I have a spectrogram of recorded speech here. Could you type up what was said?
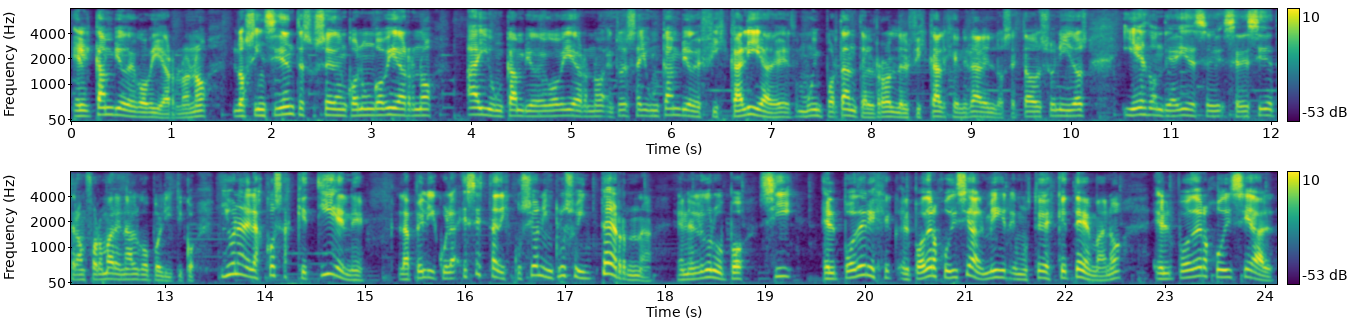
el cambio de gobierno, ¿no? Los incidentes suceden con un gobierno, hay un cambio de gobierno, entonces hay un cambio de fiscalía, es muy importante el rol del fiscal general en los Estados Unidos y es donde ahí se, se, decide transformar en algo político. Y una de las cosas que tiene la película es esta discusión incluso interna en el grupo, si el poder, el poder judicial, miren ustedes qué tema, ¿no? El poder judicial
